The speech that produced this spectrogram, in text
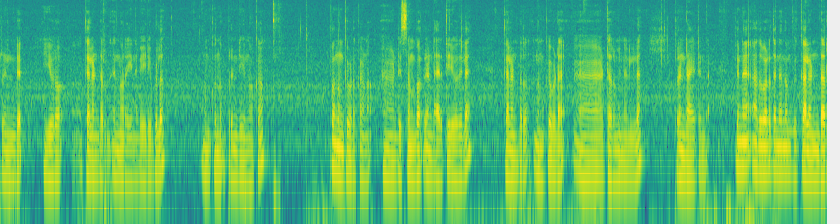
പ്രിന്റ് യൂറോ കലണ്ടർ എന്ന് പറയുന്ന വേരിയബിൾ നമുക്കൊന്ന് പ്രിന്റ് ചെയ്ത് നോക്കാം. അപ്പോൾ നമുക്കിവിടെ കാണാം ഡിസംബർ രണ്ടായിരത്തി ഇരുപതിലെ കലണ്ടർ നമുക്കിവിടെ ടെർമിനലിൽ പ്രിന്റ് ആയിട്ടുണ്ട് പിന്നെ അതുപോലെ തന്നെ നമുക്ക് കലണ്ടർ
